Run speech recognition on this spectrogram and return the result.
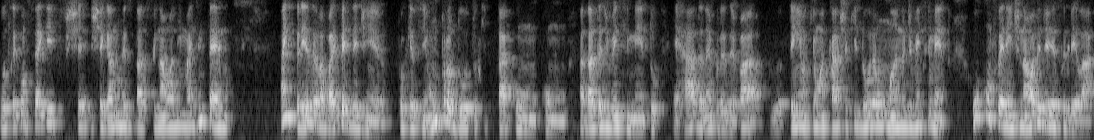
você consegue che chegar no resultado final ali mais interno. A empresa ela vai perder dinheiro, porque assim, um produto que está com, com a data de vencimento errada, né? Por exemplo, ah, eu tenho aqui uma caixa que dura um ano de vencimento. O conferente, na hora de receber lá,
